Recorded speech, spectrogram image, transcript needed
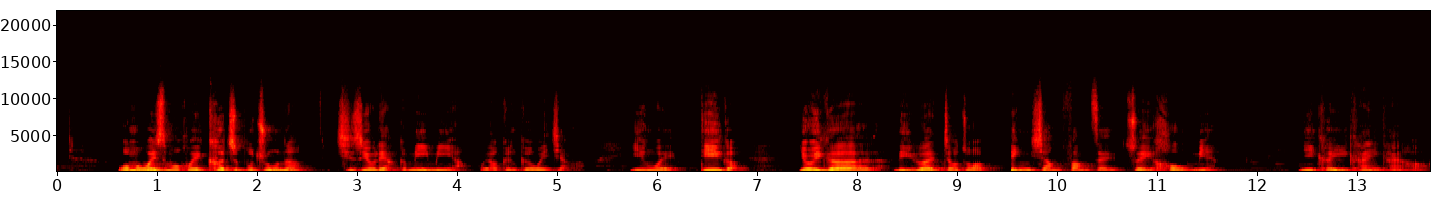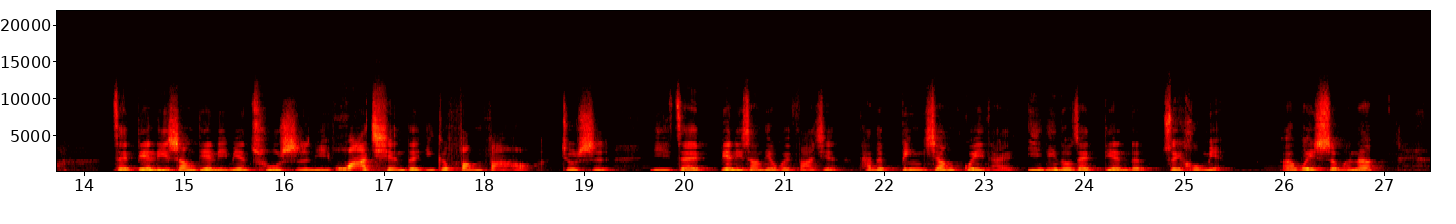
我们为什么会克制不住呢？其实有两个秘密啊，我要跟各位讲。因为第一个。有一个理论叫做冰箱放在最后面，你可以看一看哈，在便利商店里面促使你花钱的一个方法哈，就是你在便利商店会发现它的冰箱柜台一定都在店的最后面，而为什么呢？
